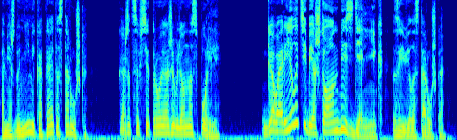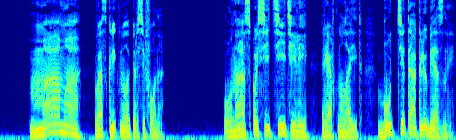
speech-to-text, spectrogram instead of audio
а между ними какая-то старушка. Кажется, все трое оживленно спорили. «Говорила тебе, что он бездельник», — заявила старушка. «Мама!» — воскликнула Персифона. «У нас посетители!» — рявкнул Аид. «Будьте так любезны!»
